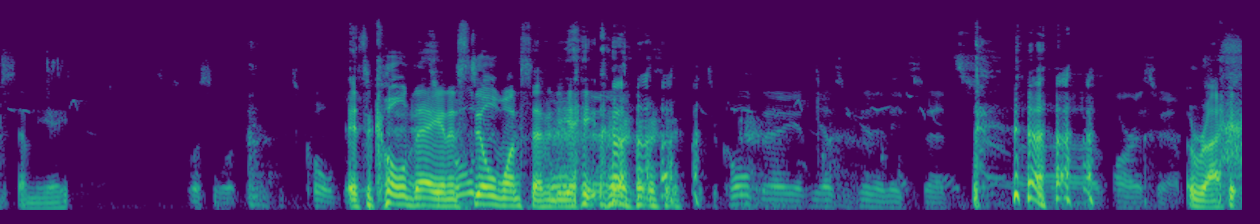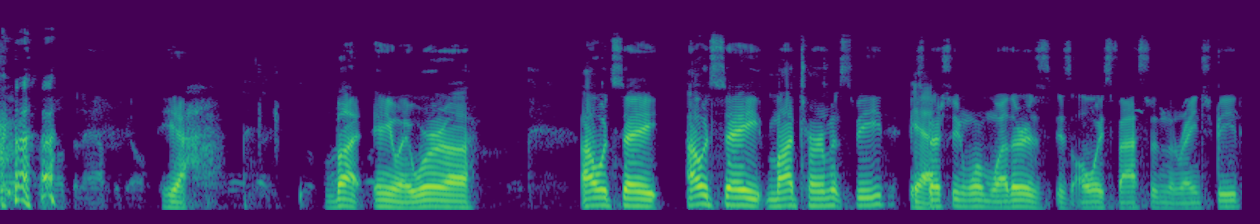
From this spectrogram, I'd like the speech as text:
Seventy-eight. It's a cold. It's a cold day, and it's cold- still 178. It's a cold day, and he hasn't hit any since uh, RSM. Right. A month and a half ago. Yeah. But anyway, we're uh I would say I would say my tournament speed, Yeah. especially in warm weather, is, is always faster than the range speed,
